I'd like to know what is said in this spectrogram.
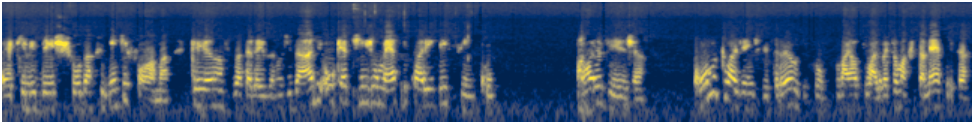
é que ele deixou da seguinte forma: crianças até 10 anos de idade ou que atingem 1,45m. Olha, veja, como que o agente de trânsito vai atuar? Ele vai ter uma fita métrica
